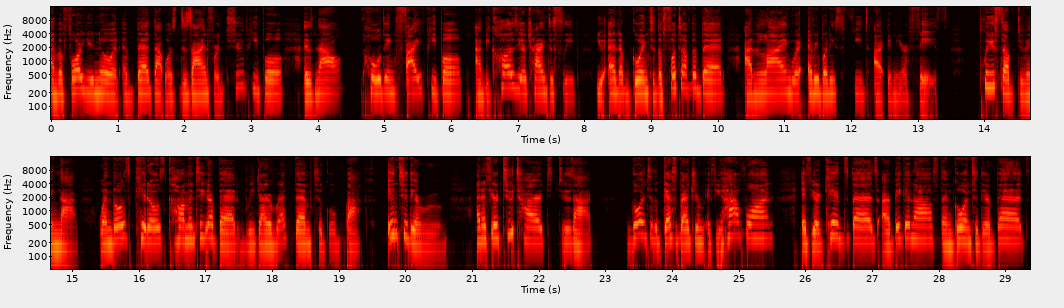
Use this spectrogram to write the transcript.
and before you know it, a bed that was designed for two people is now holding five people. And because you're trying to sleep, you end up going to the foot of the bed and lying where everybody's feet are in your face. Please stop doing that. When those kiddos come into your bed, redirect them to go back into their room. And if you're too tired to do that, go into the guest bedroom if you have one. If your kids' beds are big enough, then go into their beds.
